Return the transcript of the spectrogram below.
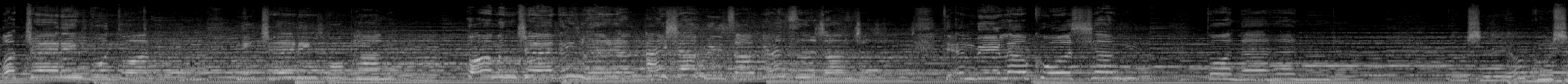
我决定不躲了，你决定不怕。了，我们决定了让爱像绿草原滋长着，天地辽阔相遇多难得，都是有故事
